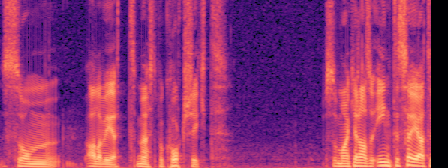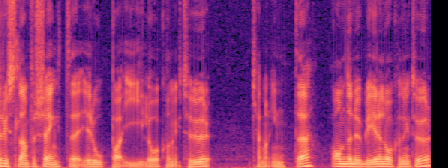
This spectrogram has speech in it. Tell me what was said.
som alla vet mest på kort sikt. Så man kan alltså inte säga att Ryssland försänkte Europa i lågkonjunktur. Kan man inte, om det nu blir en lågkonjunktur.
